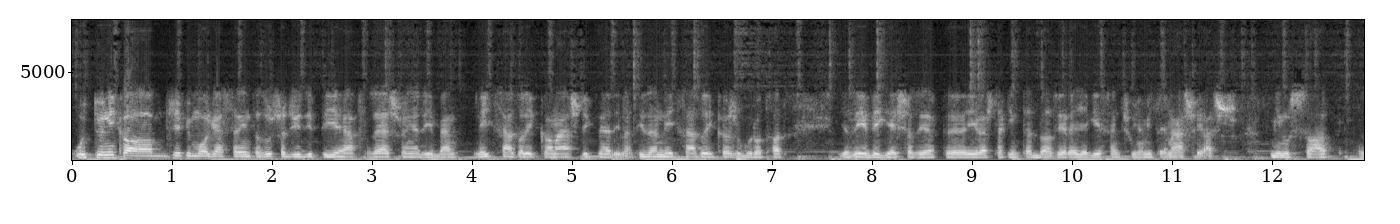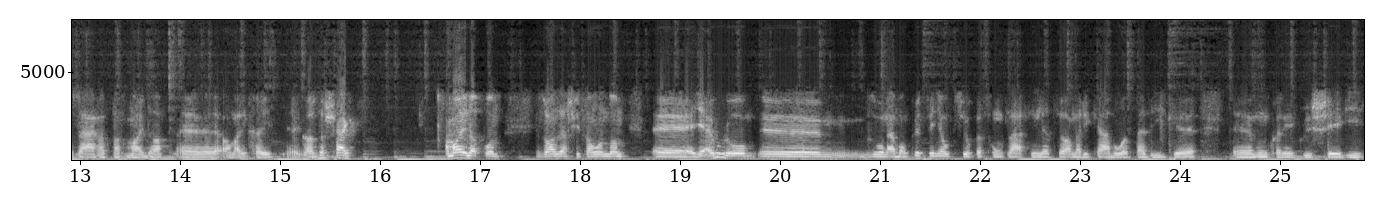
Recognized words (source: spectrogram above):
Úgy tűnik a JP Morgan szerint az USA GDP-je az első negyedében 4%-kal, a második negyedében 14%-kal zsugorodhat, így az év is azért éves tekintetben azért egy egészen csúnya, mint egy másfélás mínusszal zárhatnak majd az amerikai gazdaság. A mai napon, zanzás itt mondom, egy euró zónában kötvényaukciókat fogunk látni, illetve Amerikából pedig munkanélküliségi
